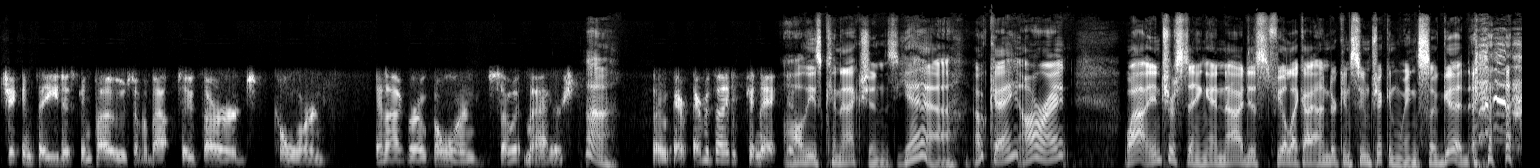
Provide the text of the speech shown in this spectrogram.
Chicken feed is composed of about two thirds corn, and I grow corn, so it matters. huh. So everything's connected. All these connections. Yeah. Okay. All right. Wow, interesting. And now I just feel like I underconsume chicken wings. So good.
